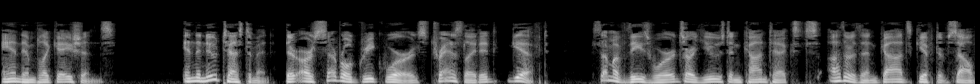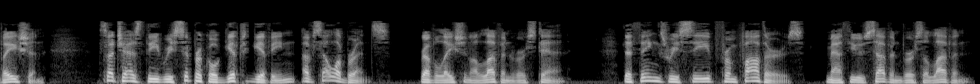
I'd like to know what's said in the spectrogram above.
and implications. In the New Testament, there are several Greek words translated gift. Some of these words are used in contexts other than God's gift of salvation, such as the reciprocal gift giving of celebrants, Revelation 11 verse 10, the things received from fathers, Matthew 7 verse 11,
